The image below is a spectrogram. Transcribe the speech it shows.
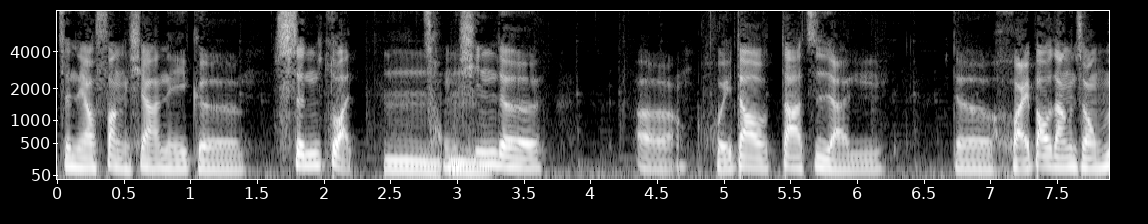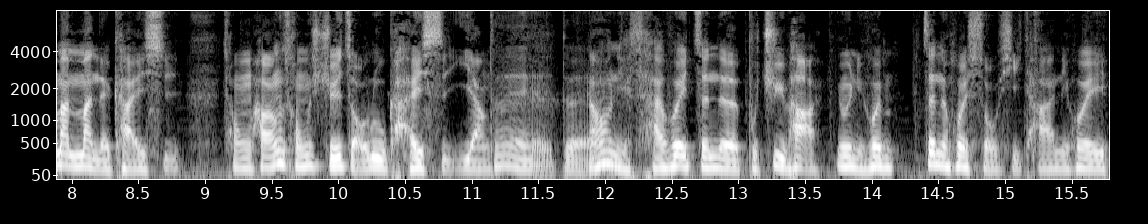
真的要放下那个身段，嗯，重新的、嗯、呃回到大自然的怀抱当中，慢慢的开始，从好像从学走路开始一样，对对，然后你才会真的不惧怕，因为你会真的会熟悉它，你会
